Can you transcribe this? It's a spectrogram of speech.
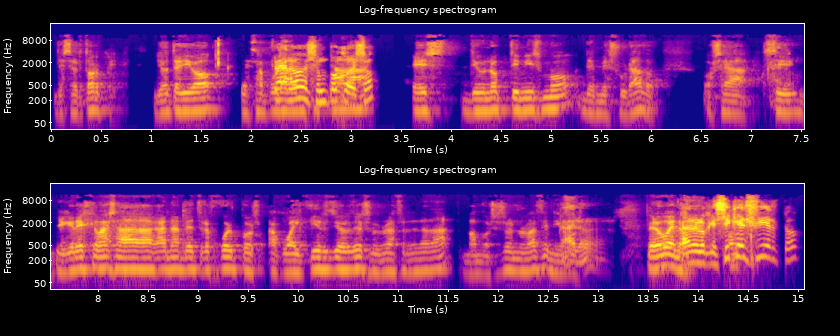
de ser torpe. Yo te digo, esa Claro, es un poco eso. Es de un optimismo desmesurado. O sea, si te crees que vas a ganarle tres cuerpos a cualquier Dios de esos en una frenada, vamos, eso no lo hace ni Claro. Pero bueno. Claro, lo que sí que es cierto,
